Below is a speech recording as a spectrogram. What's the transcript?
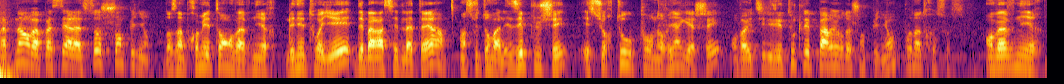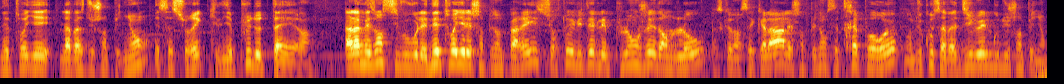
Maintenant, on va passer à la sauce champignon. Dans un premier temps, on va venir les nettoyer, débarrasser de la terre. Ensuite, on va les éplucher. Et surtout, pour ne rien gâcher, on va utiliser toutes les parures de champignons pour notre sauce. On va venir nettoyer la base du champignon et s'assurer qu'il n'y ait plus de terre. À la maison, si vous voulez nettoyer les champignons de Paris, surtout évitez de les plonger dans de l'eau, parce que dans ces cas-là, les champignons, c'est très poreux. Donc du coup, ça va diluer le goût du champignon.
